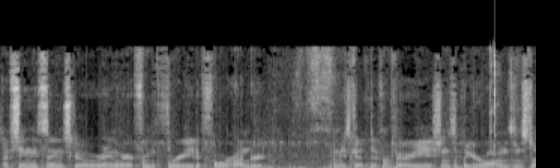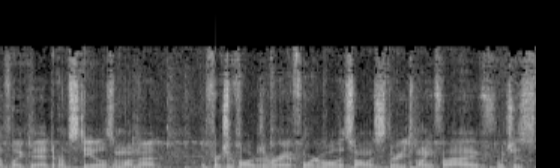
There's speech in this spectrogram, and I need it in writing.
I've seen these things go anywhere from three to 400. And he's got different variations, the bigger ones and stuff like that, different steels and whatnot. The friction folders are very affordable. This one was 325, which is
